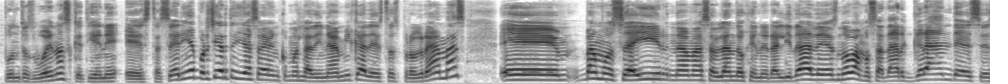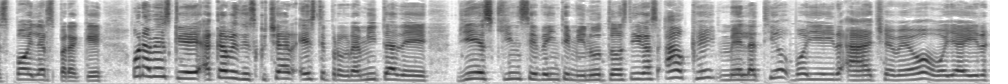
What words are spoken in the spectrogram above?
puntos buenos que tiene esta serie. Por cierto, ya saben cómo es la dinámica de estos programas. Eh, vamos a ir nada más hablando generalidades. No vamos a dar grandes spoilers para que una vez que acabes de escuchar este programita de 10, 15, 20 minutos, digas, ah, ok, me latió, voy a ir a HBO, voy a ir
